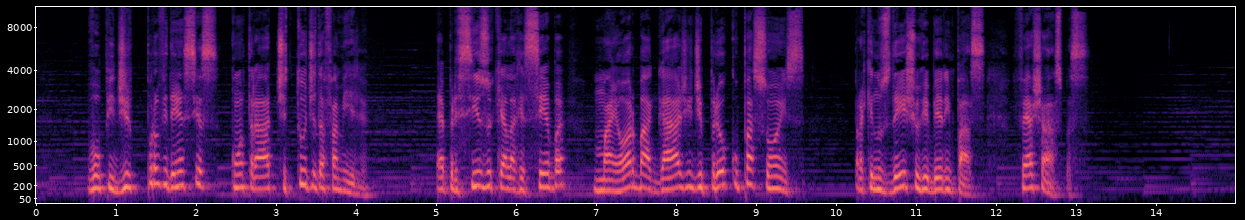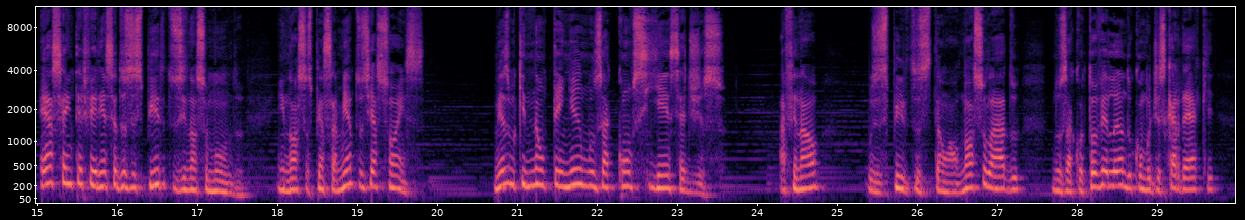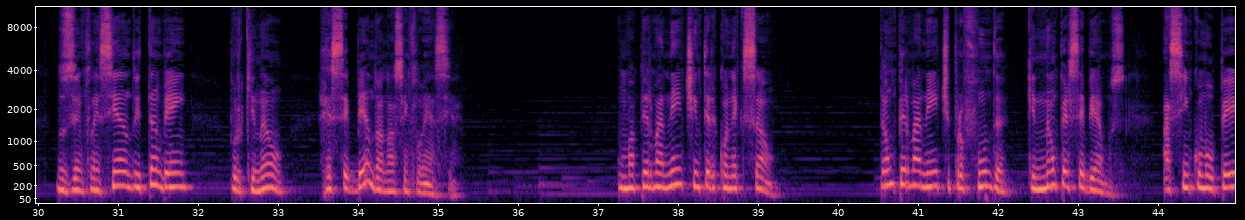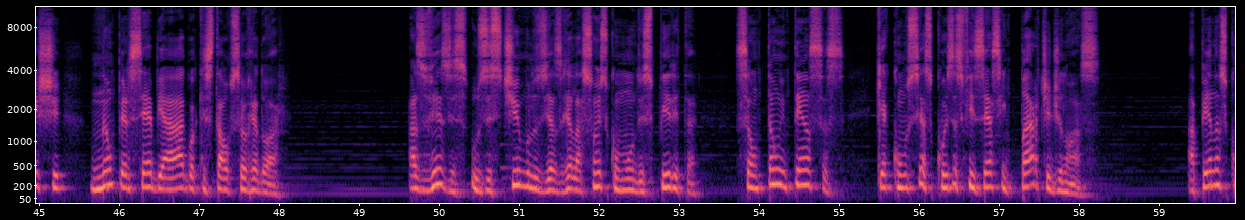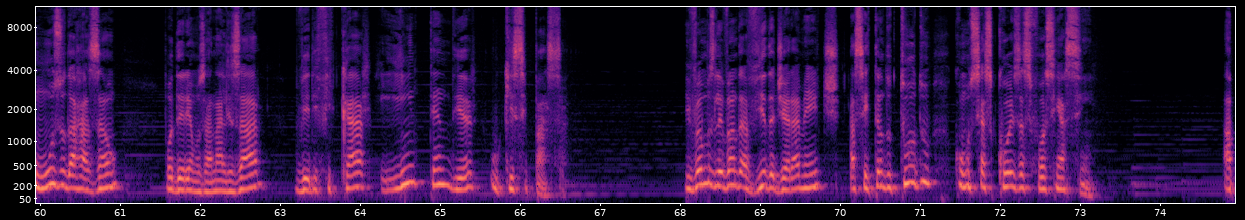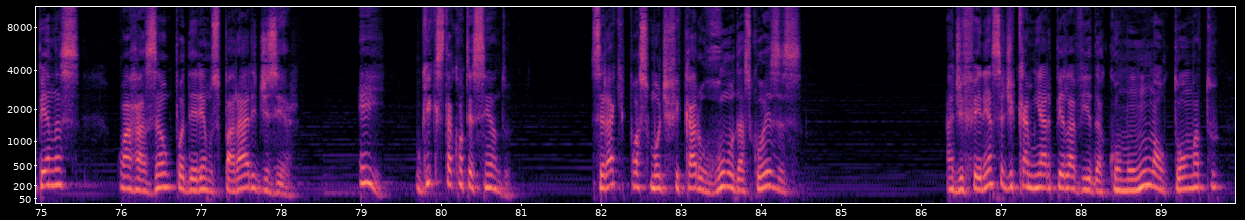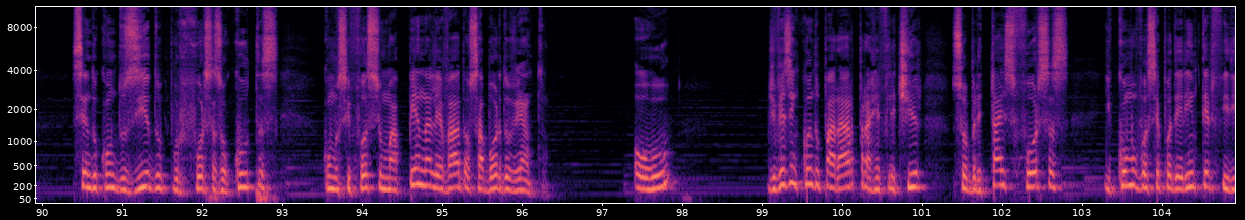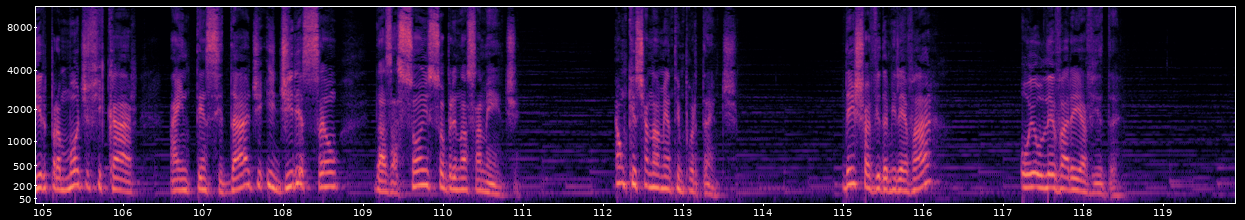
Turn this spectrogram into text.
vou pedir providências contra a atitude da família. É preciso que ela receba maior bagagem de preocupações para que nos deixe o Ribeiro em paz. Fecha aspas. Essa é a interferência dos espíritos em nosso mundo, em nossos pensamentos e ações, mesmo que não tenhamos a consciência disso. Afinal, os espíritos estão ao nosso lado, nos acotovelando, como diz Kardec, nos influenciando e também, por que não, recebendo a nossa influência. Uma permanente interconexão, tão permanente e profunda que não percebemos, assim como o peixe não percebe a água que está ao seu redor. Às vezes, os estímulos e as relações com o mundo espírita são tão intensas que é como se as coisas fizessem parte de nós. Apenas com o uso da razão poderemos analisar, verificar e entender o que se passa. E vamos levando a vida diariamente, aceitando tudo como se as coisas fossem assim. Apenas com a razão poderemos parar e dizer: Ei, o que, que está acontecendo? Será que posso modificar o rumo das coisas? A diferença de caminhar pela vida como um autômato, sendo conduzido por forças ocultas, como se fosse uma pena levada ao sabor do vento. Ou, de vez em quando, parar para refletir sobre tais forças e como você poderia interferir para modificar a intensidade e direção das ações sobre nossa mente? É um questionamento importante. Deixo a vida me levar ou eu levarei a vida?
